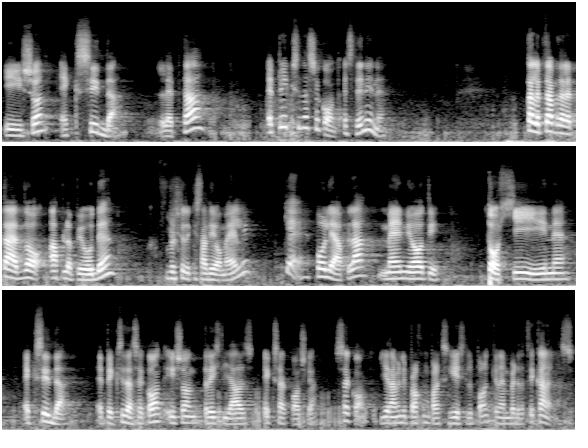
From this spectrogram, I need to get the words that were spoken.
ίσον 60 λεπτά επί 60 σεκόντ. Έτσι δεν είναι; Τα λεπτά με τα λεπτά εδώ απλοποιούνται, βρίσκονται και στα δύο μέλη και πολύ απλά μένει ότι το χ είναι 60 επί 60 σεκόντ ίσον 3.600 σεκόντ. Για να μην υπάρχουν παραξηγήσεις λοιπόν και να μην μπερδευτεί κανένας.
